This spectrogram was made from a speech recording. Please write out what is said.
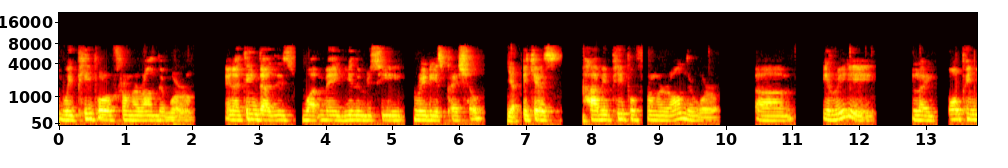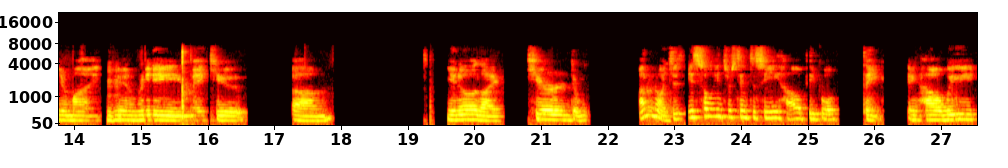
with people from around the world, and I think that is what made UWC really special. Yeah. Because having people from around the world, um, it really like open your mind Mhm. and really make you, um, you know, like hear the. I don't know. Just it's so interesting to see how people think and how we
